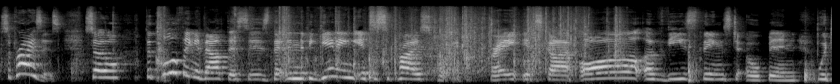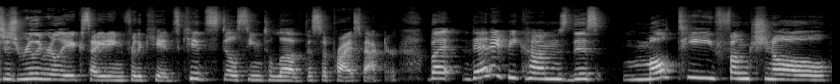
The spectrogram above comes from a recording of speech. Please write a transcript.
surprises. So the cool thing about this is that in the beginning, it's a surprise toy, right? It's got all of these things to open, which is really, really exciting for the kids. Kids still seem to love the surprise factor. But then it becomes this multifunctional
